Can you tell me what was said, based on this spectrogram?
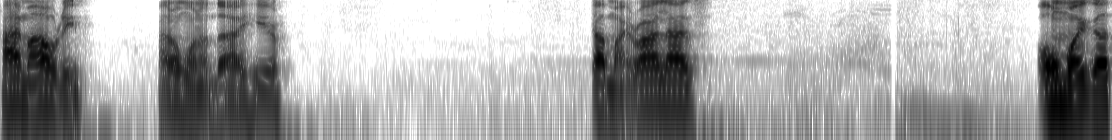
I'm outie. I don't want to die here. Got my Rylai's. Oh my god,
